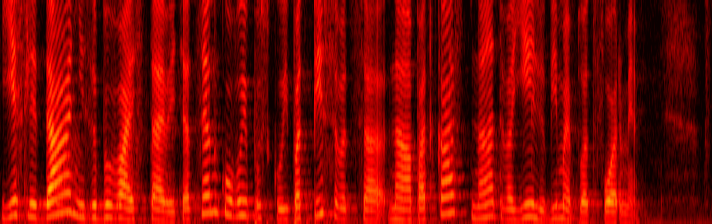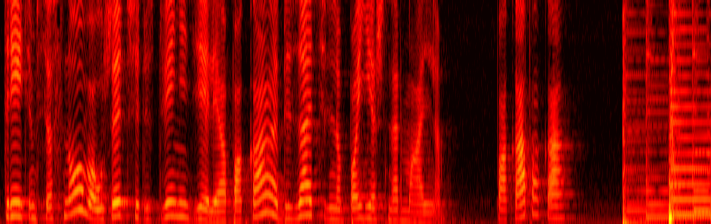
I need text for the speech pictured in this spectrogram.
Если да, не забывай ставить оценку выпуску и подписываться на подкаст на твоей любимой платформе. Встретимся снова уже через две недели, а пока обязательно поешь нормально. Пока-пока. thank you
